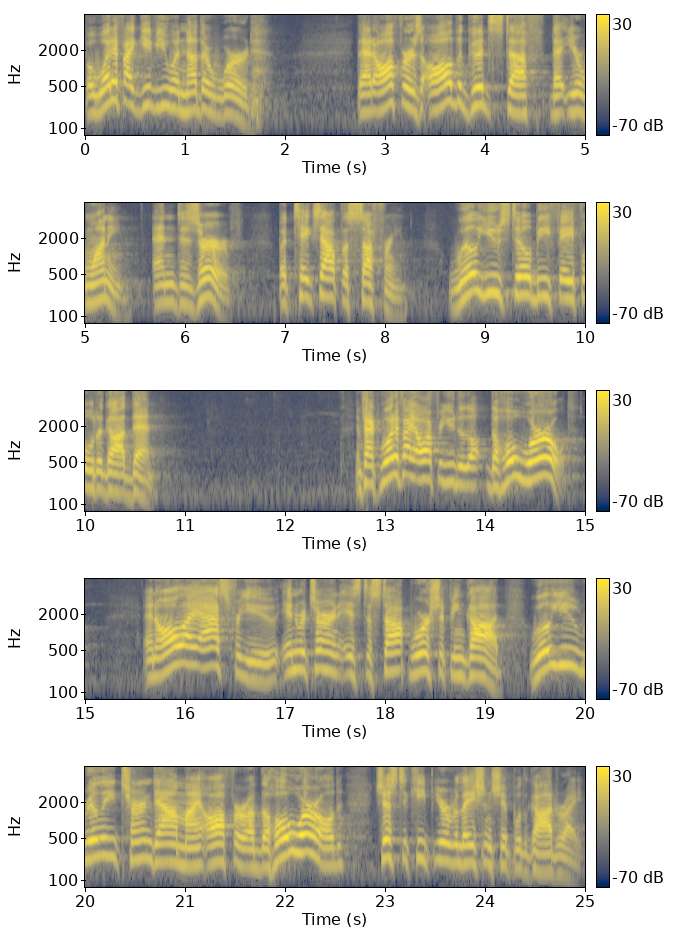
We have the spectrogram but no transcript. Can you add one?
But what if I give you another word that offers all the good stuff that you're wanting and deserve, but takes out the suffering? Will you still be faithful to God then? In fact, what if I offer you the, the whole world? And all I ask for you in return is to stop worshiping God. Will you really turn down my offer of the whole world just to keep your relationship with God right?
